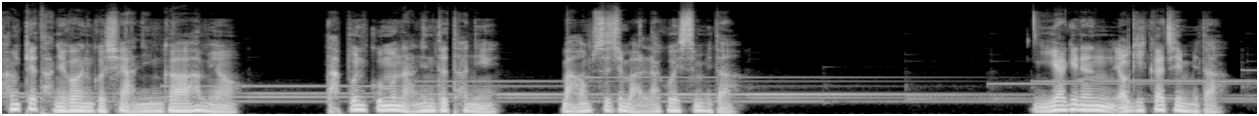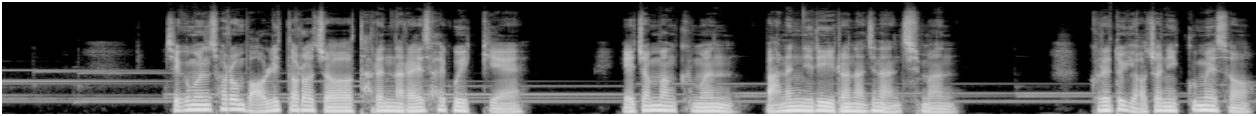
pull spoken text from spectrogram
함께 다녀간 것이 아닌가 하며 나쁜 꿈은 아닌 듯하니 마음 쓰지 말라고 했습니다. 이야기는 여기까지입니다. 지금은 서로 멀리 떨어져 다른 나라에 살고 있기에 예전만큼은 많은 일이 일어나진 않지만 그래도 여전히 꿈에서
